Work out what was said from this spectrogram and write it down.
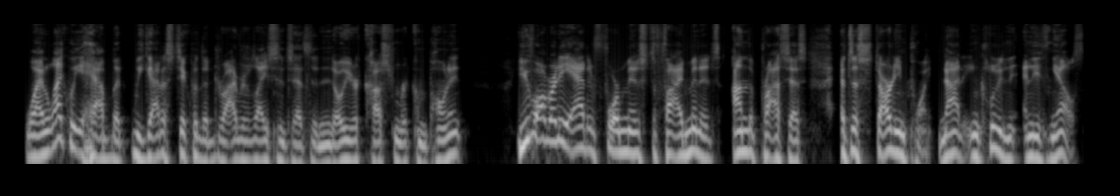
Well, I like what you have, but we got to stick with the driver's license as the know your customer component, You've already added four minutes to five minutes on the process as a starting point, not including anything else.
